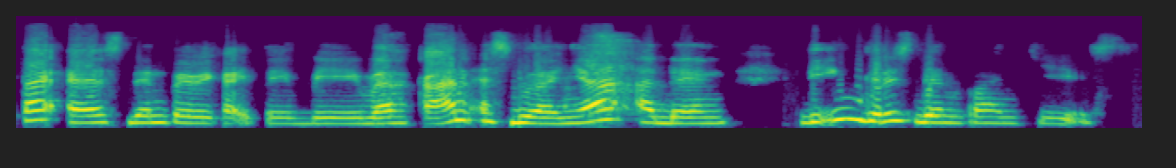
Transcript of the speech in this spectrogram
ITS, dan PWK ITB. Bahkan S2-nya ada yang di Inggris dan Prancis.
